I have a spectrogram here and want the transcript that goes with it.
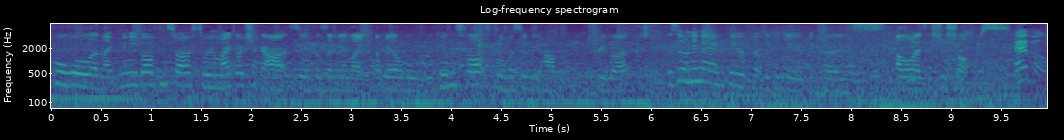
pool and like mini golf and stuff so we might go check out and see if there's any like available walk-in slots because obviously we haven't pre-booked. That's the only thing I can think of that we can do because otherwise it's just shops. Evel.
